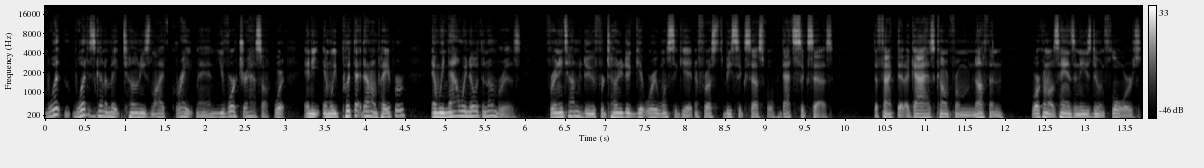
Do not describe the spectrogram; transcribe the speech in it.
What what is going to make Tony's life great, man? You've worked your ass off, What- and he, and we put that down on paper, and we now we know what the number is for Anytime to do for Tony to get where he wants to get, and for us to be successful. That's success. The fact that a guy has come from nothing, working on his hands and knees doing floors,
